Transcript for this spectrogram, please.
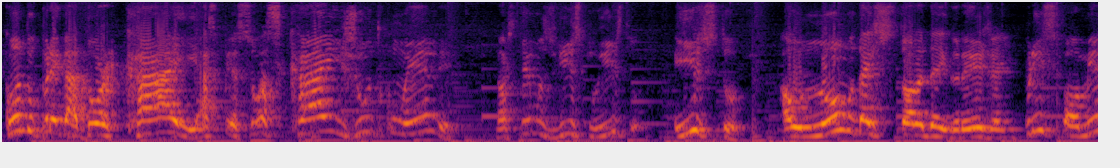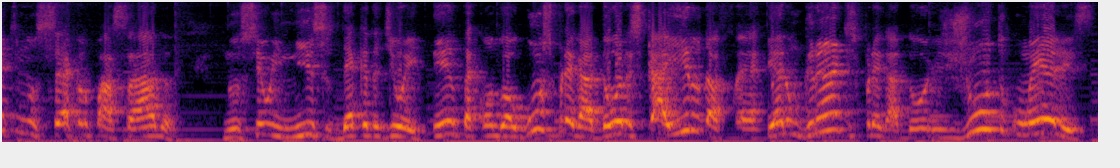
Quando o pregador cai, as pessoas caem junto com ele. Nós temos visto isto, isto ao longo da história da igreja, e principalmente no século passado, no seu início, década de 80, quando alguns pregadores caíram da fé, e eram grandes pregadores, junto com eles,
